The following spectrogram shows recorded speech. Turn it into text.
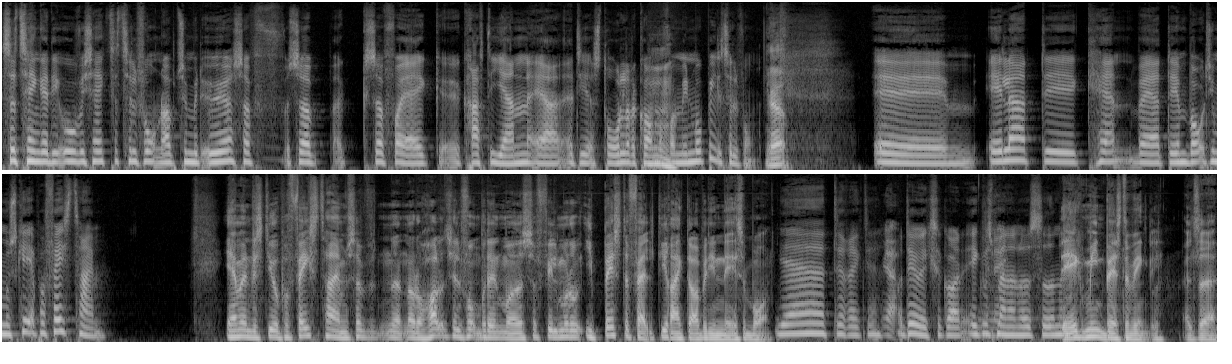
Så tænker de, oh, hvis jeg ikke tager telefonen op til mit øre, så, så, så får jeg ikke øh, kraft i hjernen af, af de her stråler, der kommer mm. fra min mobiltelefon. Ja. Øh, eller det kan være dem, hvor de måske er på FaceTime. Jamen, hvis de er jo på FaceTime, så når, du holder telefonen på den måde, så filmer du i bedste fald direkte op i din næsebor. Ja, det er rigtigt. Ja. Og det er jo ikke så godt. Ikke hvis man har noget siddende. Det er ikke min bedste vinkel. Altså,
